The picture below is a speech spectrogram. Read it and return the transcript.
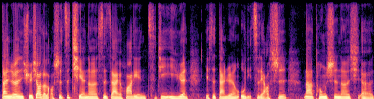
担任学校的老师之前呢，是在花莲慈济医院也是担任物理治疗师。那同时呢，呃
